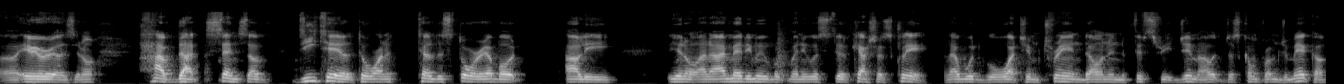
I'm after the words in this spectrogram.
uh, areas, you know, have that sense of detail to want to tell the story about Ali, you know. And I met him when he was still Cassius Clay, and I would go watch him train down in the Fifth Street gym. I would just come from Jamaica.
